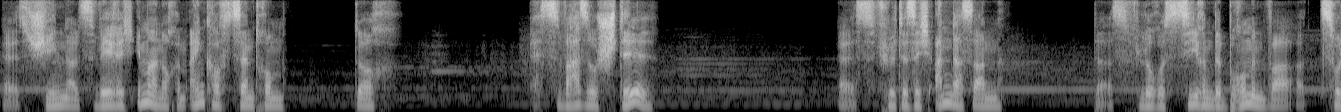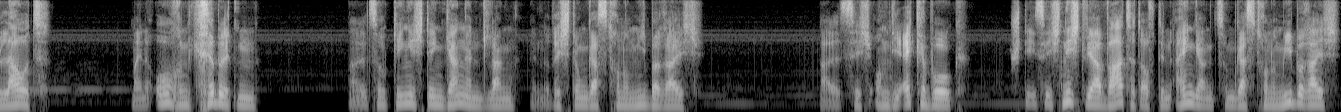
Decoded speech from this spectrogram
Es schien, als wäre ich immer noch im Einkaufszentrum, doch es war so still. Es fühlte sich anders an. Das fluoreszierende Brummen war zu laut. Meine Ohren kribbelten. Also ging ich den Gang entlang in Richtung Gastronomiebereich. Als ich um die Ecke bog, stieß ich nicht wie erwartet auf den Eingang zum Gastronomiebereich,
